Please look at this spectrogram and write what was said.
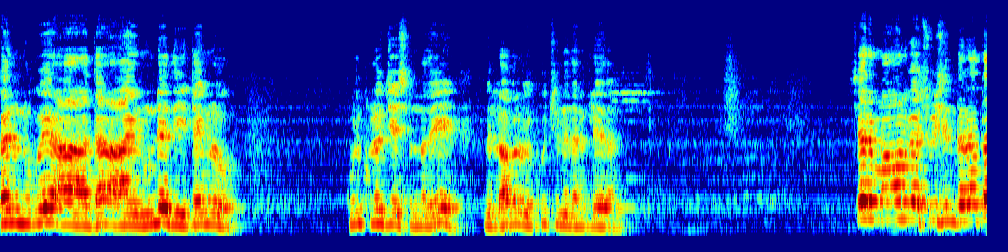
కానీ నువ్వే ఆయన ఉండేది ఈ టైంలో గుడి క్లోజ్ చేసి ఉన్నది మీరు లోపల పోయి కూర్చునే దానికి లేదని సరే మామూలుగా చూసిన తర్వాత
